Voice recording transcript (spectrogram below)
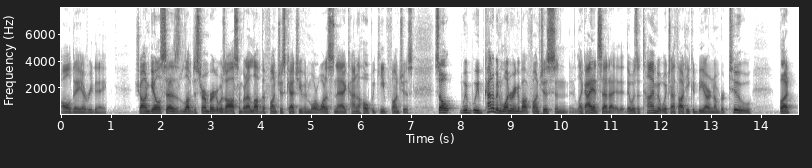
all day, every day. Sean Gill says, "Love to Sternberger was awesome, but I love the Funchess catch even more. What a snag! Kind of hope we keep Funchess." So we've, we've kind of been wondering about Funchess, and like I had said, I, there was a time at which I thought he could be our number two, but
